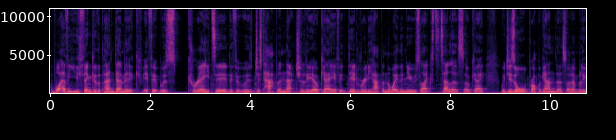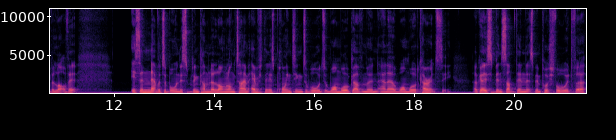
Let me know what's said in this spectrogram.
whatever you think of the pandemic, if it was created, if it was just happened naturally, okay, if it did really happen the way the news likes to tell us, okay, which is all propaganda, so I don't believe a lot of it. It's inevitable, and this has been coming a long, long time. Everything is pointing towards a one world government and a one world currency. Okay, this has been something that's been pushed forward for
